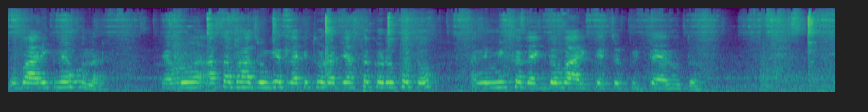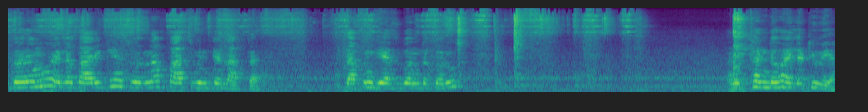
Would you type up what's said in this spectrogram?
तो बारीक नाही होणार. त्यामुळं असा भाजून घेतला की थोडा जास्त कडक होतो आणि मिक्सरला एकदम बारीक त्याचं पीठ तयार होतं. गरम व्हायला बारीक गॅसवर ना पाच मिनिटं लागतात. आता आपण गॅस बंद करू. आणि थंड व्हायला ठेवूया.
